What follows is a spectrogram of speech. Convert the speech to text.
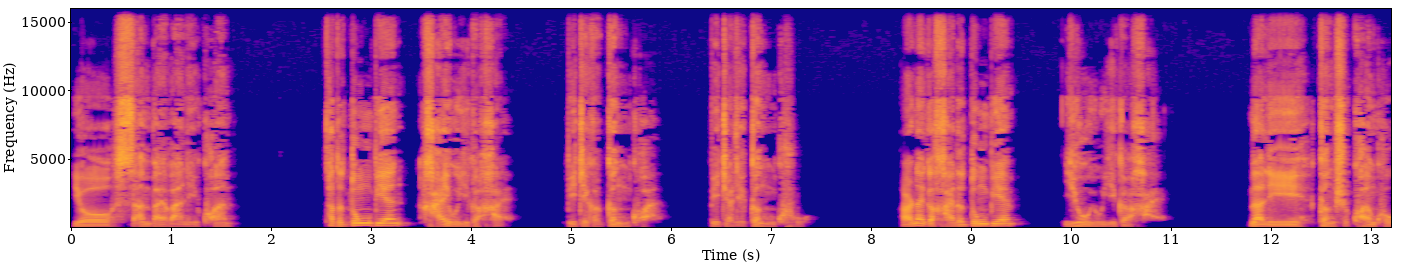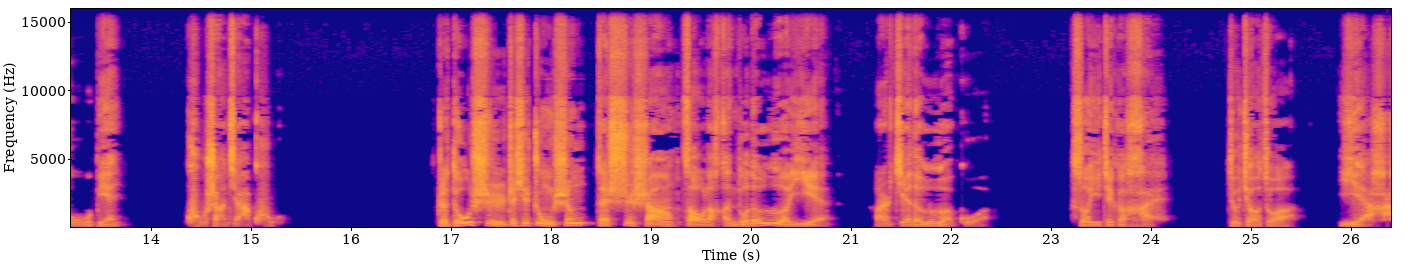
有三百万里宽，它的东边还有一个海，比这个更宽，比这里更苦。而那个海的东边又有一个海，那里更是宽阔无边，苦上加苦。这都是这些众生在世上造了很多的恶业而结的恶果。所以这个海就叫做夜海。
